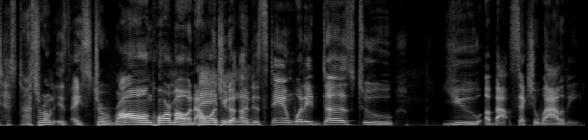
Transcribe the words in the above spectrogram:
testosterone is a strong hormone. I want you to understand what it does to you about sexuality.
